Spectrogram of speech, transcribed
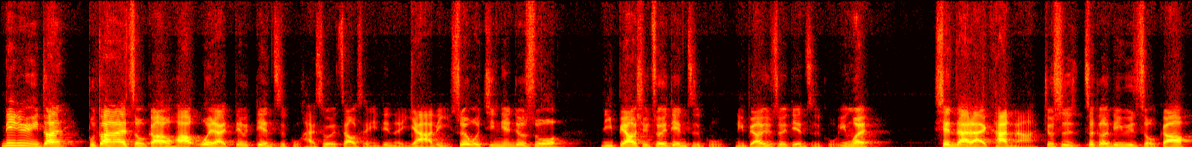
利率一段不断在走高的话，未来对电子股还是会造成一定的压力。所以我今天就说，你不要去追电子股，你不要去追电子股，因为现在来看呐，就是这个利率走高。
